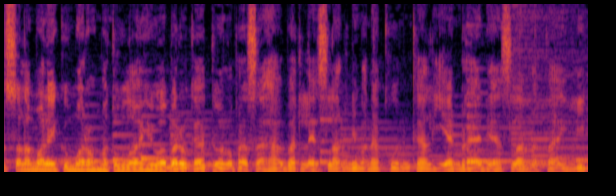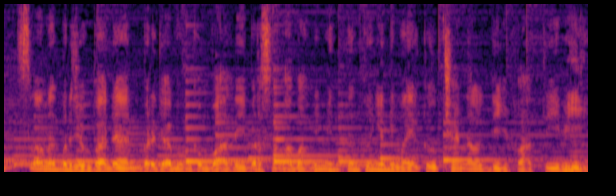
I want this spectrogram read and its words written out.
Assalamualaikum warahmatullahi wabarakatuh. Halo para sahabat Leslar di mana pun kalian berada Selamat pagi, selamat berjumpa dan bergabung kembali bersama Bang Mimin Tentunya di my youtube channel Diva TV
